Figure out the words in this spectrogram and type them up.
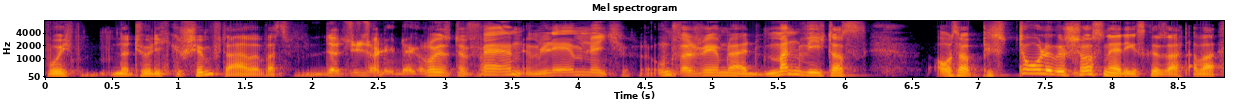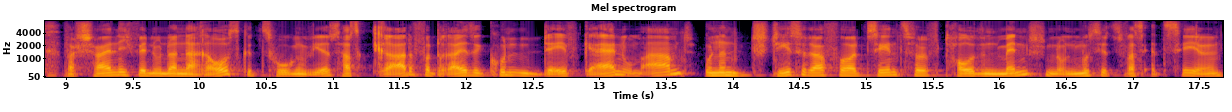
Wo ich natürlich geschimpft habe, was, das ist ja nicht der größte Fan, im Leben nicht. Unverschämtheit. Mann, wie ich das außer Pistole geschossen, hätte ich es gesagt. Aber wahrscheinlich, wenn du dann da rausgezogen wirst, hast gerade vor drei Sekunden Dave Gann umarmt und dann stehst du da vor 10.000, 12.000 Menschen und musst jetzt was erzählen.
